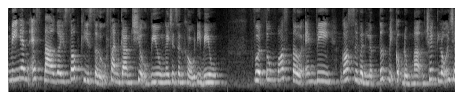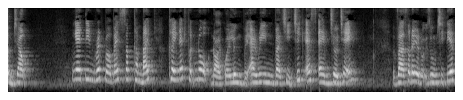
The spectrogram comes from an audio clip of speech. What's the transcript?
Mỹ nhân Espa gây sốc khi sở hữu fan cam triệu view ngay trên sân khấu debut. Vừa tung poster MV, GOT7 lập tức bị cộng đồng mạng trách lỗi trầm trọng. Nghe tin Red Velvet sắp comeback, Knet phẫn nộ đòi quay lưng với Irene và chỉ trích SM chờ chẽn. Và sau đây là nội dung chi tiết.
